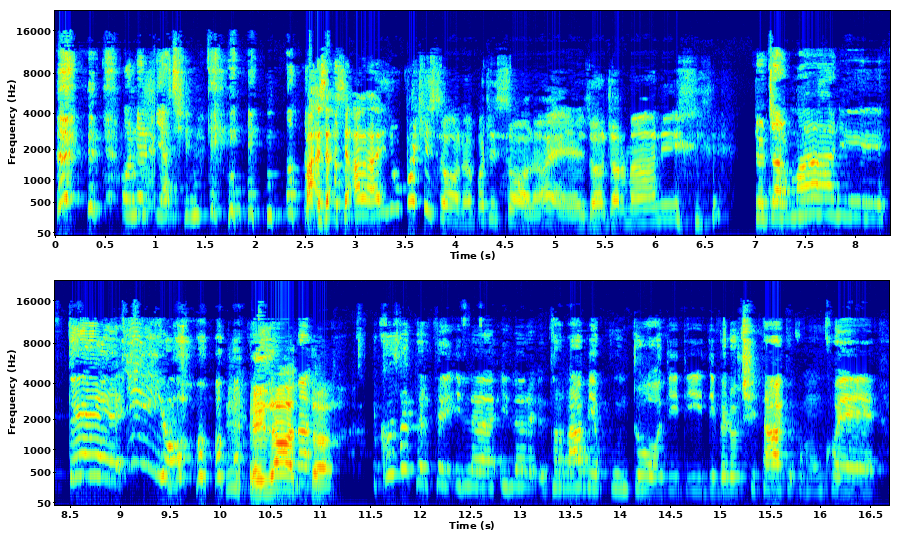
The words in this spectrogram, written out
o nel Piacentino? Ma se, se, allora, un po' ci sono, un po' ci sono, eh, Giorgio Armani. Giorgio Armani, te, io! Esatto! Ma Cos'è per te il, il parlavi appunto di, di, di, velocità che comunque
